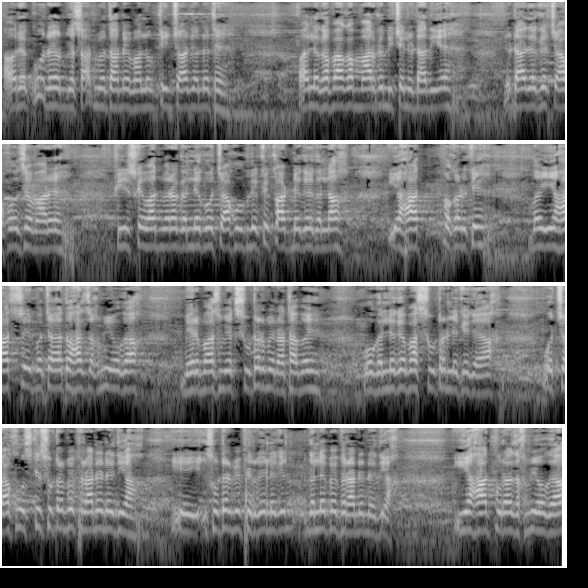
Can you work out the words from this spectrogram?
اور ایک کونے ان کے ساتھ میں تھا، نہیں معلوم۔ تین چار جنے تھے۔ پہلے گھپا کا مار کے نیچے لٹا دیے۔ لٹا دے کے چاقو سے مارے۔ پھر اس کے بعد میرا گلے کو چاکو لے کے کاٹنے گئے گلا یہ ہاتھ پکڑ کے میں یہ ہاتھ سے بچایا تو ہاتھ زخمی ہوگا میرے پاس میں ایک سوٹر پہنا تھا میں، وہ گلے کے پاس سوٹر لے کے گیا۔ وہ چاقو اس کے سوٹر پہ پھرانے نہیں دیا۔ یہ سوٹر پہ پھر گئے لیکن گلے پہ پھرانے نہیں دیا۔ یہ ہاتھ پورا زخمی ہو گیا۔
